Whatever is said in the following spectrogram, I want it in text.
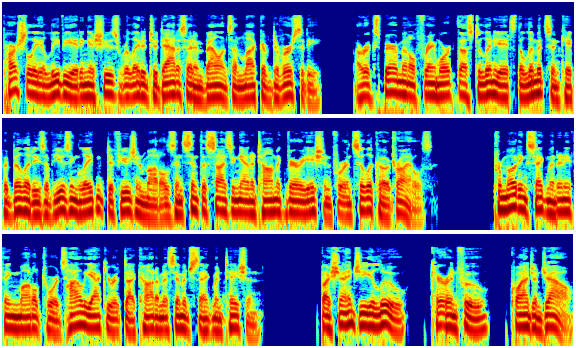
partially alleviating issues related to dataset imbalance and lack of diversity. Our experimental framework thus delineates the limits and capabilities of using latent diffusion models and synthesizing anatomic variation for in silico trials. Promoting Segment Anything Model towards highly accurate dichotomous image segmentation. By Shangji Liu, Karen Fu, Kuaijun Zhao.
